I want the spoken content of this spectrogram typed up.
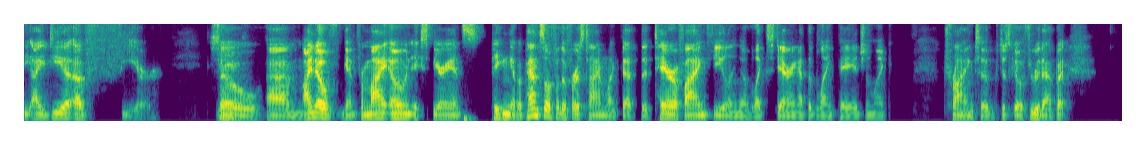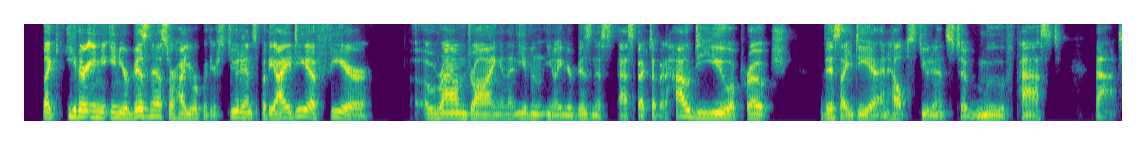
the idea of fear so mm. um, I know again from my own experience picking up a pencil for the first time, like that the terrifying feeling of like staring at the blank page and like trying to just go through that. But like either in in your business or how you work with your students, but the idea of fear around drawing and then even you know in your business aspect of it, how do you approach this idea and help students to move past that?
